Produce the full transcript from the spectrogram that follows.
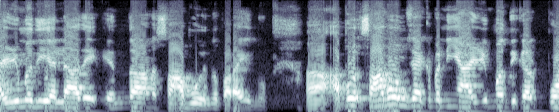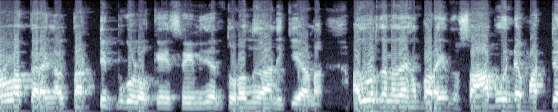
അഴിമതിയല്ലാതെ എന്താണ് സാബു എന്ന് പറയുന്നു. അപ്പോൾ സാബു ജേക്കബൻ ഈ അഴിമതികൾ പൊള്ളത്തരങ്ങൾ തട്ടിപ്പുകളൊക്കെ ശ്രീനിജൻ തുറന്നു കാണിക്കുകയാണ്. അതുപോലെ തന്നെ അദ്ദേഹം പറയുന്നു സാബുവിന്റെ മറ്റ്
